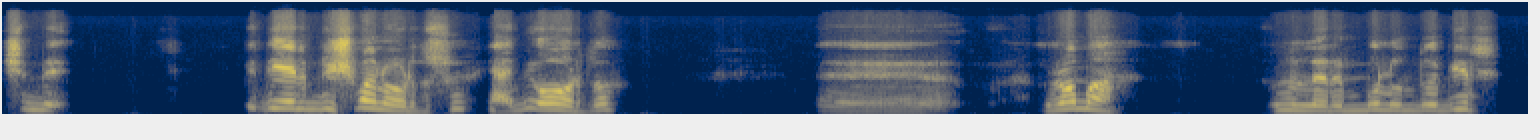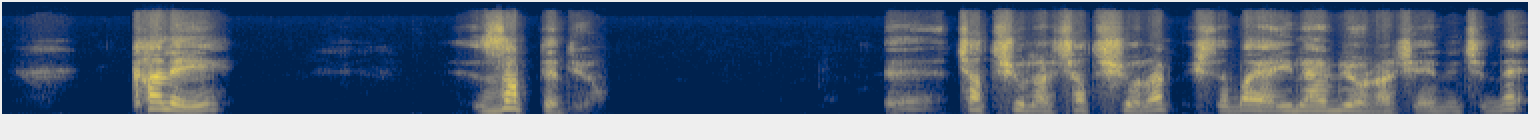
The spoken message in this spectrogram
Şimdi bir diyelim düşman ordusu yani bir ordu e, Romalıların bulunduğu bir kaleyi zapt ediyor. E, çatışıyorlar çatışıyorlar işte bayağı ilerliyorlar şehrin içinde.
